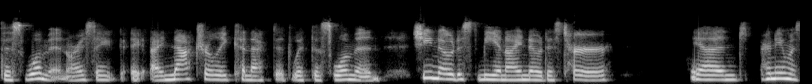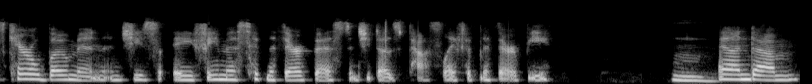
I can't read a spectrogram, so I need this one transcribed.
this woman, or I say I naturally connected with this woman. She noticed me and I noticed her. And her name was Carol Bowman, and she's a famous hypnotherapist, and she does past life hypnotherapy. Hmm. And um,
